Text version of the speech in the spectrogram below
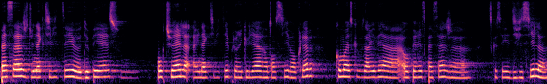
passage d'une activité d'EPS ou ponctuelle à une activité plus régulière, intensive en club. Comment est-ce que vous arrivez à, opérer ce passage? Euh, Est-ce que c'est difficile?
